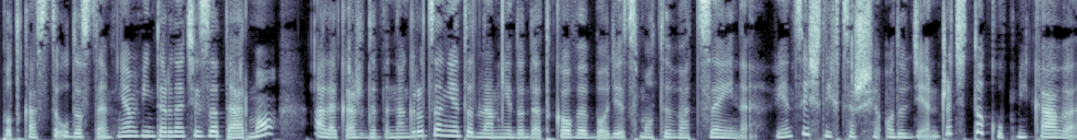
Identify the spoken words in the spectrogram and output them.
Podcasty udostępniam w internecie za darmo, ale każde wynagrodzenie to dla mnie dodatkowy bodziec motywacyjny, więc jeśli chcesz się odwdzięczyć, to kup mi kawę.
